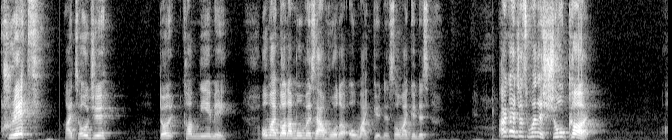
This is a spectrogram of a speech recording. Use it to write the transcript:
Crit! I told you. Don't come near me. Oh my god, I'm almost out of water. Oh my goodness. Oh my goodness. I just went a shortcut. Oh.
